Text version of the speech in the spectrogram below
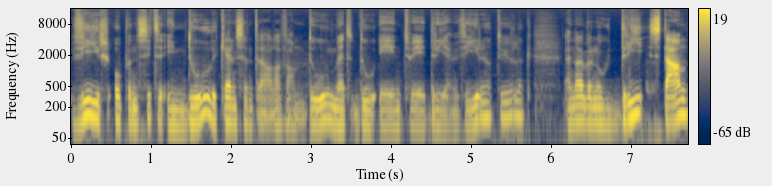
Vier op een site in Doel, de kerncentrale van Doel, met Doel 1, 2, 3 en 4 natuurlijk. En dan hebben we nog drie staan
